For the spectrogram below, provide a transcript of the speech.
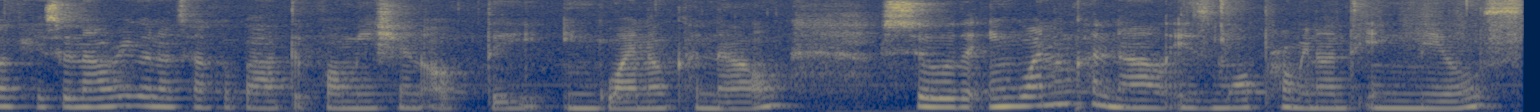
Okay, so now we're going to talk about the formation of the inguinal canal. So the inguinal canal is more prominent in males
